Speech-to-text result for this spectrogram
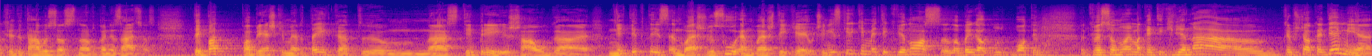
akreditavusios na, organizacijos. Taip pat pabrėžkime ir tai, kad um, na, stipriai išauga ne tik tais NVŠ, visų NVŠ teikėjų. Čia neįskirkime tik vienos, labai galbūt buvo taip kvesionuojama, kad tik viena krepšinio akademija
